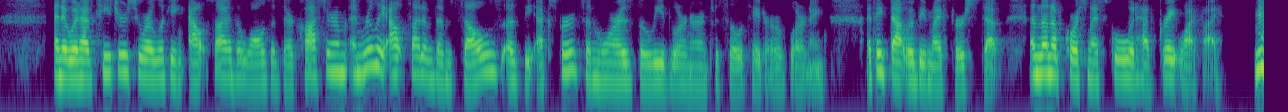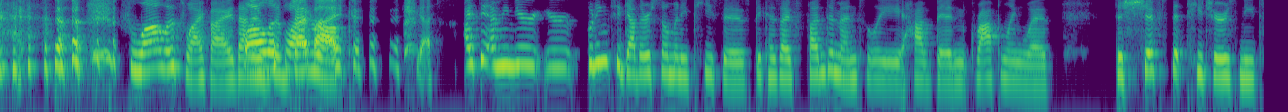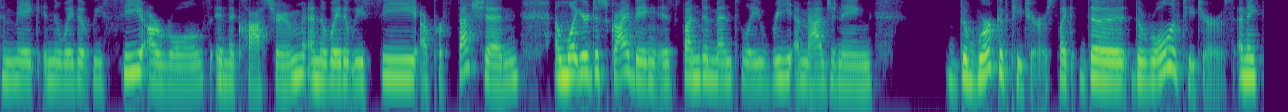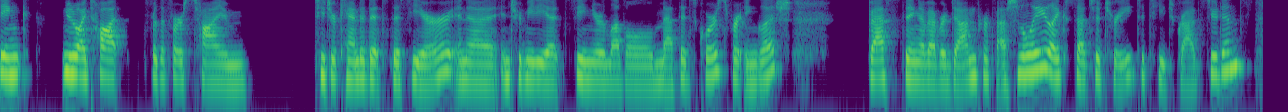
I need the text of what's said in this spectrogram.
And it would have teachers who are looking outside the walls of their classroom and really outside of themselves as the experts and more as the lead learner and facilitator of learning. I think that would be my first step. And then, of course, my school would have great Wi Fi. flawless wi-fi That flawless is the bedrock yes i think i mean you're you're putting together so many pieces because i fundamentally have been grappling with the shift that teachers need to make in the way that we see our roles in the classroom and the way that we see our profession. And what you're describing is fundamentally reimagining the work of teachers, like the the role of teachers. And I think, you know, I taught for the first time teacher candidates this year in a intermediate senior level methods course for English. Best thing I've ever done professionally, like such a treat to teach grad students.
